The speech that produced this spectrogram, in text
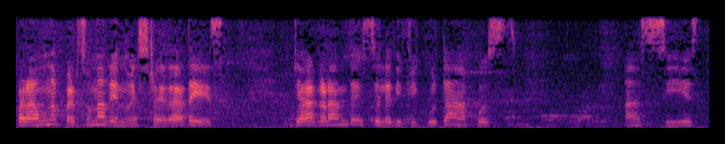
para una persona de nuestra edad es ya grande se le dificulta pues así este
